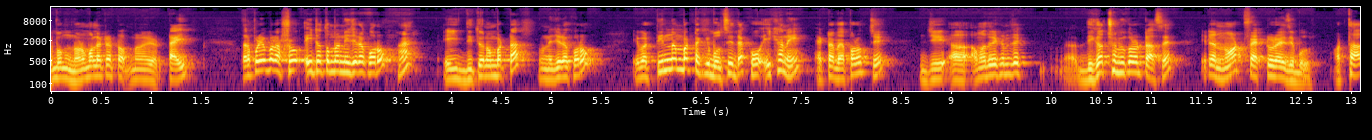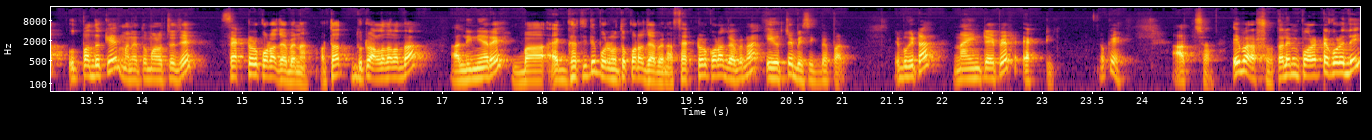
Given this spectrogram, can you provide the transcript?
এবং নর্মাল একটা টাইপ তারপরে এবার আসো, এইটা তোমরা নিজেরা করো হ্যাঁ? এই দ্বিতীয় নম্বরটা তোমরা নিজেরা করো। এবার তিন নম্বরটা কি বলছি? দেখো, এখানে একটা ব্যাপার হচ্ছে যে আমাদের এখানে যে দীঘার সমীকরণটা আছে, এটা নট ফ্যাক্টরাইজেবল অর্থাৎ উৎপাদকে মানে তোমার হচ্ছে যে ফ্যাক্টর করা যাবে না। অর্থাৎ দুটো আলাদা আলাদা লিনিয়ারে বা একঘাতিতে পরিণত করা যাবে না। ফ্যাক্টর করা যাবে না, এই হচ্ছে বেসিক ব্যাপার। এবং এটা নাইন টাইপের একটি ওকে আচ্ছা এবার আসো, তাহলে আমি পরেরটা করে দিই।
